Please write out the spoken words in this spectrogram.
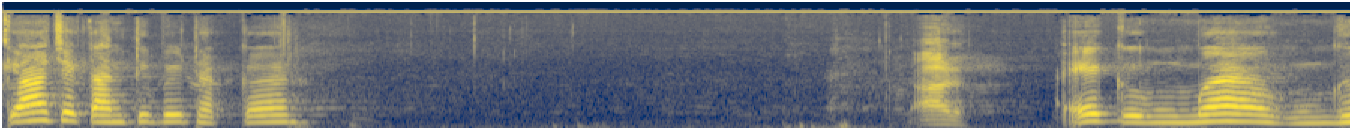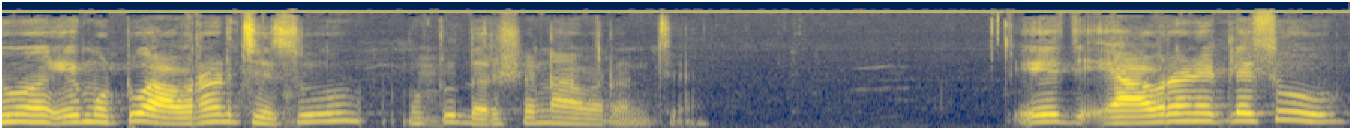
ક્યાં છે કાંતિભાઈ ઠક્કર? એક ઊંઘમાં એ મોટું આવરણ છે શું? મોટું દર્શન આવરણ છે. એ જ એ આવરણ એટલે શું?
